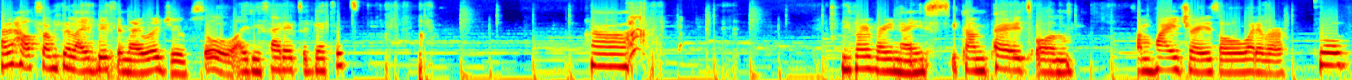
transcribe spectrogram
I have something like this in my wardrobe, so I decided to get it. Uh, it's very, very nice. You can pair it on some white dress or whatever. So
